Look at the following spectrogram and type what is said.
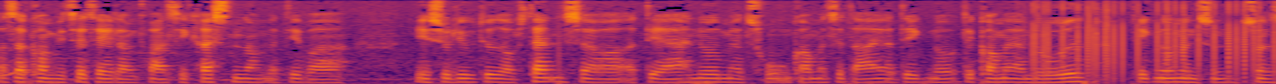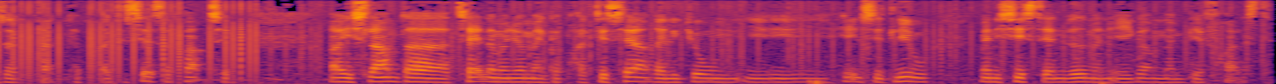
og så kom vi til at tale om frelse i kristendom, at det var Jesu liv, død og opstandelse, og at det er noget med, at troen kommer til dig, og det, er ikke noget, det kommer af noget. Det er ikke noget, man sådan, sådan så kan praktisere sig frem til. Og i islam, der taler man jo, at man kan praktisere religion i, i hele sit liv, men i sidste ende ved man ikke, om man bliver frelst.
